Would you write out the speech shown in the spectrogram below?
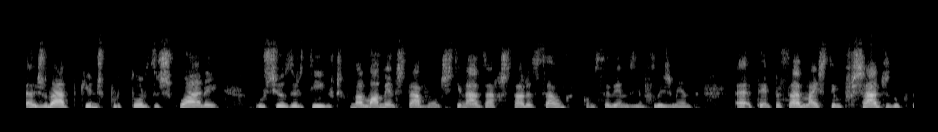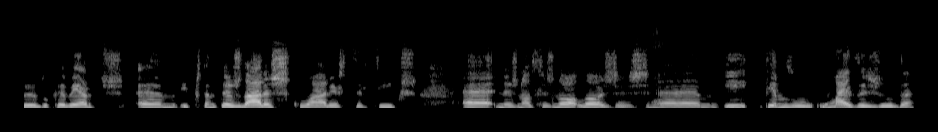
ajudar pequenos produtores a escoarem os seus artigos, que normalmente estavam destinados à restauração, que, como sabemos, infelizmente, uh, têm passado mais tempo fechados do que, do que abertos, um, e, portanto, ajudar a escoar estes artigos uh, nas nossas no lojas. Uh, e temos o, o Mais Ajuda,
